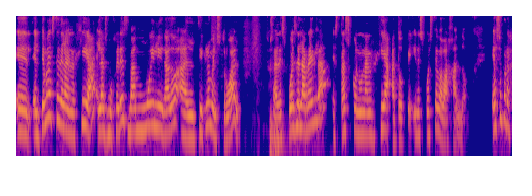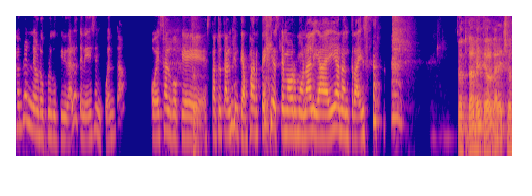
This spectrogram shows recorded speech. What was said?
el, el tema este de la energía en las mujeres va muy ligado al ciclo menstrual. O sea, después de la regla estás con una energía a tope y después te va bajando. ¿Eso, por ejemplo, en neuroproductividad lo tenéis en cuenta? ¿O es algo que está totalmente aparte y es tema hormonal y ahí ya no entráis? No, totalmente, Olga. De hecho,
